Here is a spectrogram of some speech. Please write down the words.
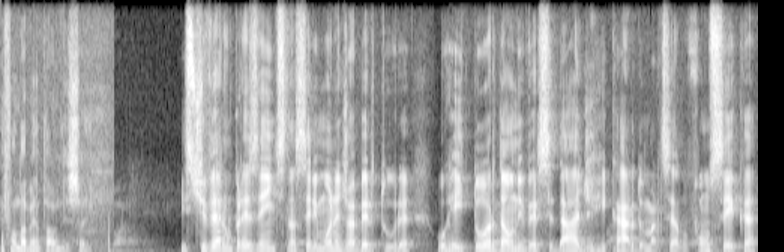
é fundamental nisso aí. Estiveram presentes na cerimônia de abertura o reitor da universidade, Ricardo Marcelo Fonseca,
